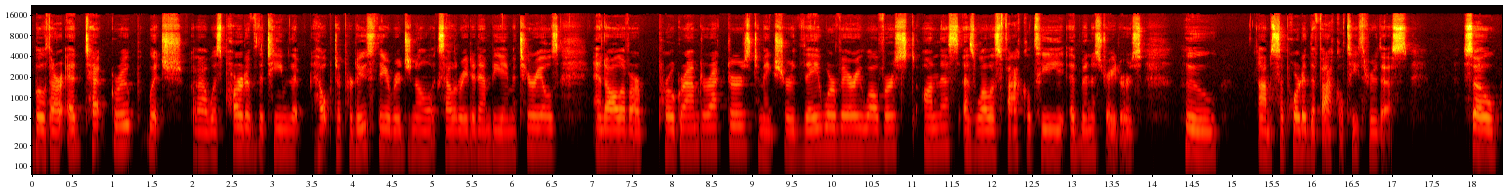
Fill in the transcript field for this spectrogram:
both our ed tech group, which uh, was part of the team that helped to produce the original accelerated MBA materials, and all of our program directors to make sure they were very well versed on this, as well as faculty administrators who um, supported the faculty through this. So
